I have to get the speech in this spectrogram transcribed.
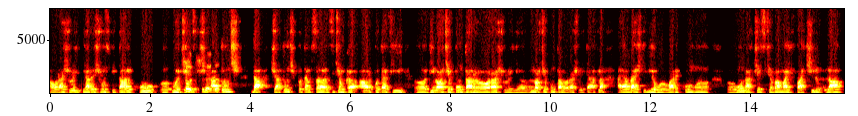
a orașului, iarăși un spital cu uh, urgențe. Și da. atunci, da, și atunci putem să zicem că ar putea fi uh, din orice punct al orașului, uh, în orice punct al orașului te afla, ai avea, știu eu, oarecum un acces ceva mai facil la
